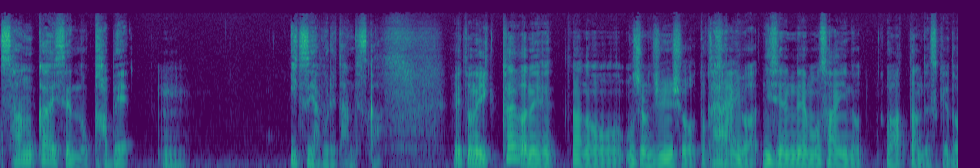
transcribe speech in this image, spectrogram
3回戦の壁、ん。いつ破れたんですか？えっとね、1回はね、あの、もちろん準優勝とかはい。3位は、2000年も3位のはあったんですけど、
